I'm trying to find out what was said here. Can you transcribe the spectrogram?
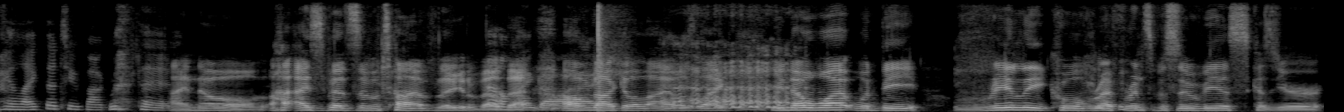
I like the Tupac method. i know i, I spent some time thinking about Oh that i'm not gonna lie i was like you know what would be really cool reference Vesuvius because you're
